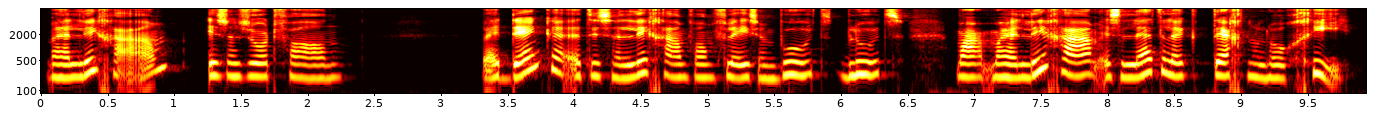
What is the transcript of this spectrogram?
Mijn lichaam is een soort van. Wij denken het is een lichaam van vlees en bloed, maar mijn lichaam is letterlijk technologie.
